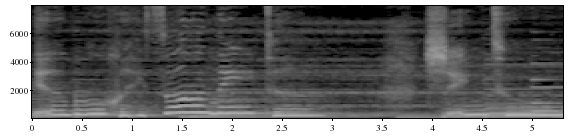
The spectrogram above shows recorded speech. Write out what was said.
也不会做你。的信徒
